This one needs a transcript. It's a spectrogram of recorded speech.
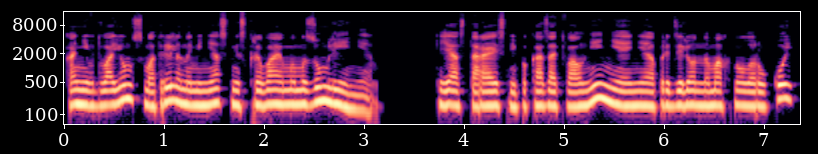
Они вдвоем смотрели на меня с нескрываемым изумлением. Я, стараясь не показать волнения, неопределенно махнула рукой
